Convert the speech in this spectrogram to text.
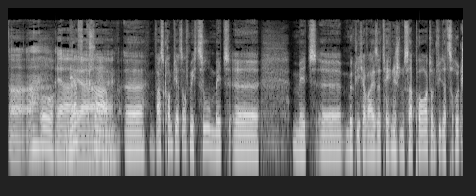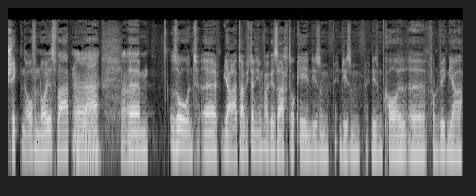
Ah, oh, ja, Nervkram. Äh, was kommt jetzt auf mich zu mit äh, mit äh, möglicherweise technischem Support und wieder zurückschicken auf ein neues warten und bla. Ähm, so und äh, ja, da habe ich dann irgendwann gesagt, okay, in diesem in diesem in diesem Call äh, von wegen ja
